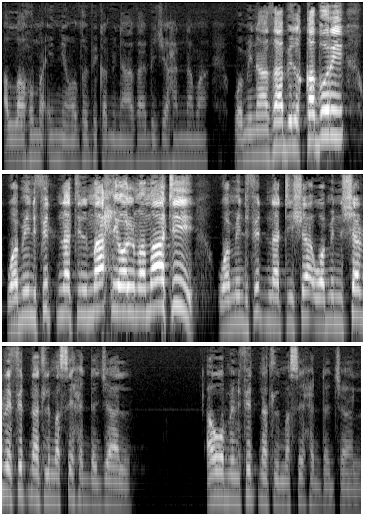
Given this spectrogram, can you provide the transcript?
allahuma inni audhu bika min adhabi jahannama ومن عذاب القبر ومن فتنة المحيا والممات ومن فتنة شا ومن شر فتنة المسيح الدجال au min fitnati lmasihi dajjal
